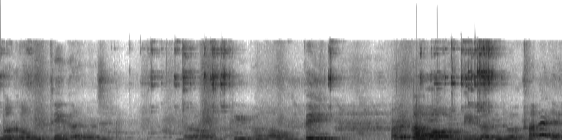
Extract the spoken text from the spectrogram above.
भगवती गंज भगवती भगवती होता है।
